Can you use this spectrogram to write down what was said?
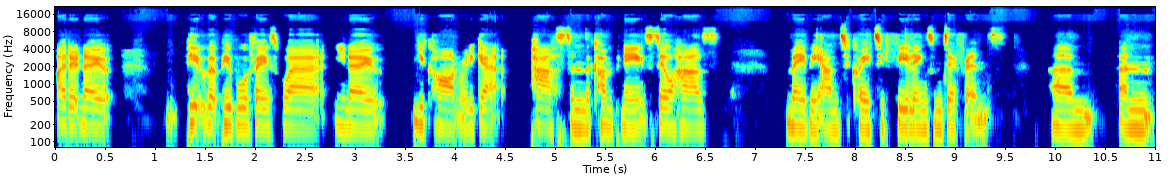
I don't know people that people will face where you know you can't really get past, and the company still has maybe antiquated feelings and difference. Um, and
